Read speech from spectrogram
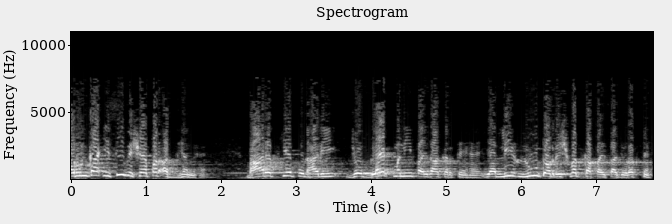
और उनका इसी विषय पर अध्ययन है। भारत के पुढ़ारी जो ब्लैक मनी पैदा करते हैं, या लूट और रिश्वत का पैसा जो रखते हैं,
